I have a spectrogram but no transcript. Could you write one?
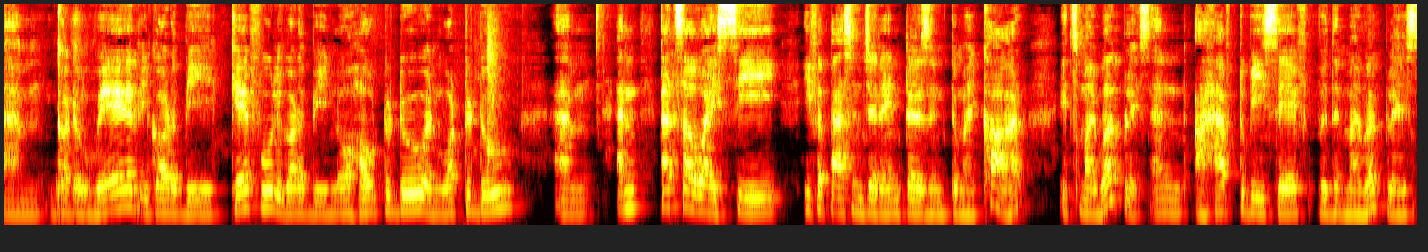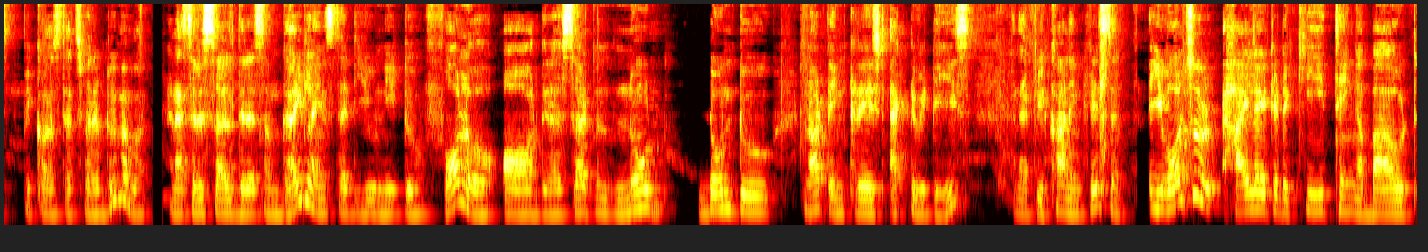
Um, you got to wear you got to be careful you got to be know how to do and what to do. Um, and that's how i see if a passenger enters into my car it's my workplace and i have to be safe within my workplace because that's where i'm doing my work. And as a result there are some guidelines that you need to follow or there are certain no don't do not encouraged activities and that you can't increase them. You've also highlighted a key thing about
